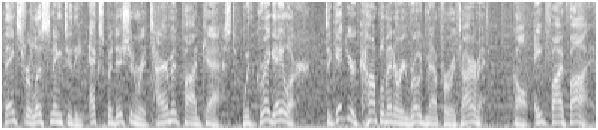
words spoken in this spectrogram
Thanks for listening to the Expedition Retirement Podcast with Greg Eyler. To get your complimentary roadmap for retirement, call 855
